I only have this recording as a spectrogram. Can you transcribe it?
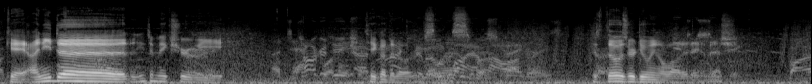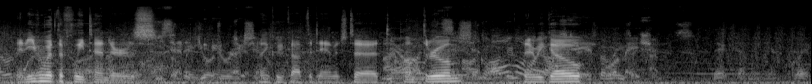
Okay, I need to I need to make sure we take out the Belaruses because those are doing a lot of damage. And even with the fleet tenders, He's headed your I think we've got the damage to, to pump through them. There we go. Formations. They're coming in quick.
